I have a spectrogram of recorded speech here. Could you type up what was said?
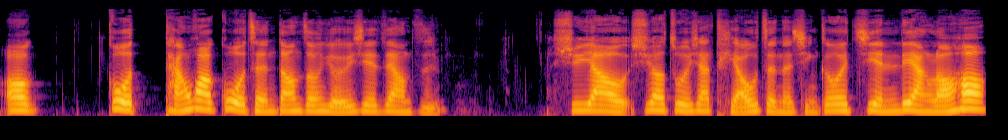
哦，过谈话过程当中有一些这样子需要需要做一下调整的，请各位见谅了哈。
